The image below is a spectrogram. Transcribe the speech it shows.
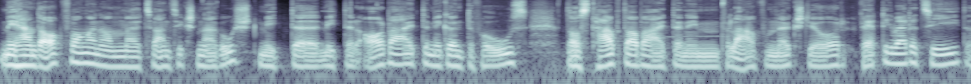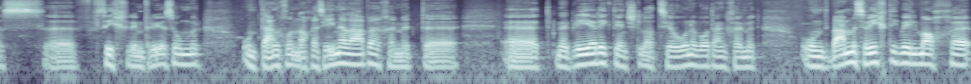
Wir haben angefangen am 20. Äh, August mit, äh, mit der Arbeiten. Wir gehen davon aus, dass die Hauptarbeiten im Verlauf des nächsten Jahres fertig werden sein, das äh, sicher im Frühsommer. Und dann kommt nachher das Innenleben, kommen äh, äh, die Möblierung, die Installationen, die dann kommen. Und wenn man es richtig will machen,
